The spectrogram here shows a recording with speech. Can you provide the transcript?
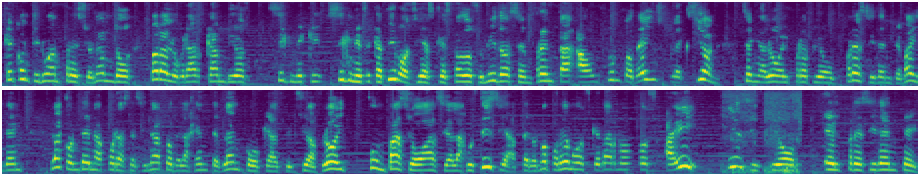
que continúan presionando para lograr cambios significativos y es que Estados Unidos se enfrenta a un punto de inflexión, señaló el propio presidente Biden. La condena por asesinato del agente blanco que asfixió a Floyd fue un paso hacia la justicia, pero no podemos quedarnos ahí, insistió el presidente.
